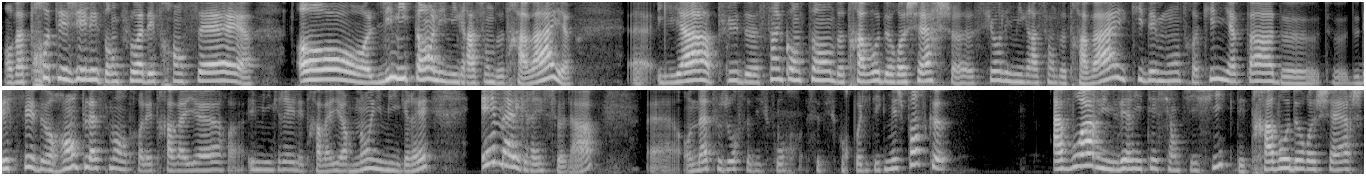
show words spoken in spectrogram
on va protéger les emplois des Français en limitant l'immigration de travail. Euh, il y a plus de 50 ans de travaux de recherche euh, sur l'immigration de travail qui démontrent qu'il n'y a pas d'effet de, de, remplacement entre les travailleurs immigrés et les travailleurs non immigrés. Et malgré cela, euh, on a toujours ce discours, ce discours politique. Mais je pense que avoir une vérité scientifique, des travaux de recherche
